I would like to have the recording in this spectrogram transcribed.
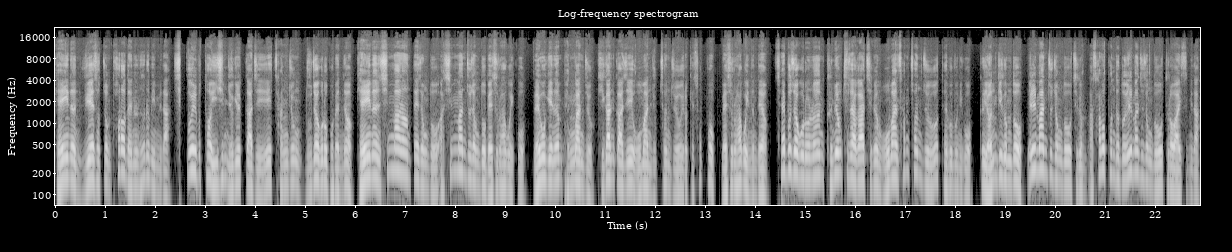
개인은 위에서 좀 털어내는 흐름입니다. 19일부터 26일까지 장중 누적으로 보면요. 개인은 10만 원대 정도, 아 10만 주 정도 매수를 하고 있고 외국인은 100만 주, 기간까지 5만 6천 주 이렇게 소폭 매수를 하고 있는데요. 세부적으로는 금융 투자가 지금 5만 3천 주 대부분이고 그 연기금도 1만 주 정도 지금 아 사모펀드도 1만 주 정도 들어와 있습니다.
